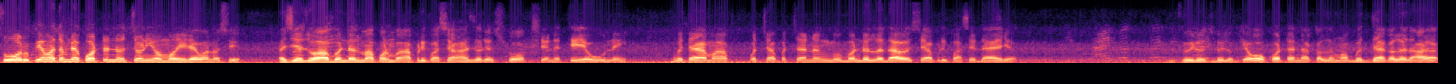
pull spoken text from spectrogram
સો રૂપિયામાં તમને કોટનનો ચણિયો મળી રહેવાનો છે. હજી જો આ બંડલમાં પણ આપણી પાસે હાજર સ્ટોક છે નથી એવું નહીં. બધા આમાં પચાસ પચાસ નંગનું બંડલ જ આવે છે આપણી પાસે ડાયરેક્ટ જોઈ લો જોઈ લો. કેવો કોટનના કલરમાં બધા કલર આ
